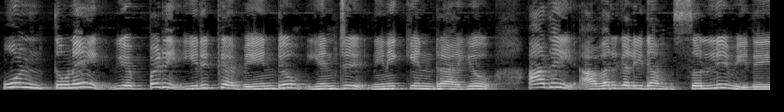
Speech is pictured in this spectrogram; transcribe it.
உன் துணை எப்படி இருக்க வேண்டும் என்று நினைக்கின்றாயோ அதை அவர்களிடம் சொல்லிவிடு.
